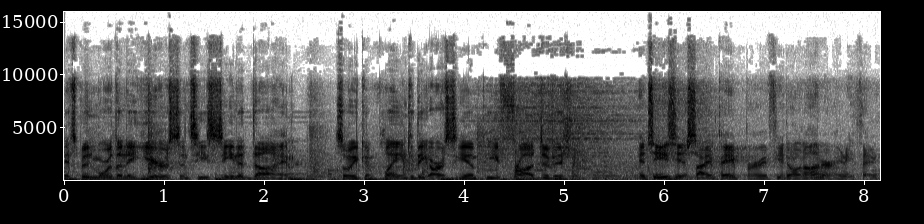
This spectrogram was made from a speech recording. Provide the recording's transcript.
it's been more than a year since he's seen a dime, so he complained to the RCMP fraud division. It's easy to sign paper if you don't honor anything.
